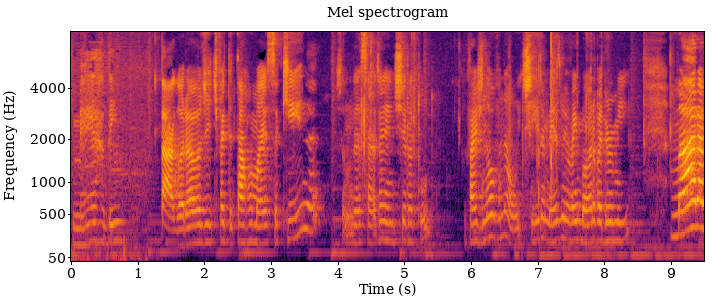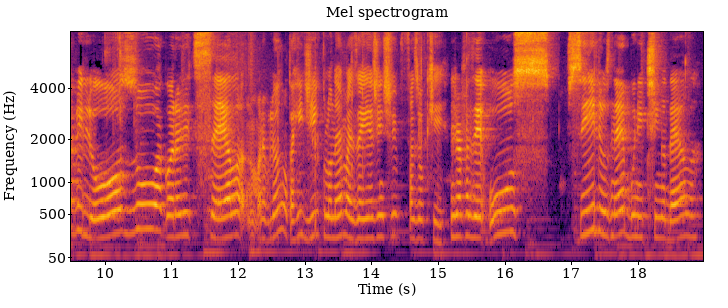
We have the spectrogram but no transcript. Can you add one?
Que merda, hein? Tá, agora a gente vai tentar arrumar isso aqui, né? Se não der certo, a gente tira tudo. Faz de novo? Não, e tira mesmo e vai embora, vai dormir. Maravilhoso! Agora a gente sela. Maravilhoso não, tá ridículo, né? Mas aí a gente fazer o quê? A gente vai fazer os cílios, né? Bonitinho dela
